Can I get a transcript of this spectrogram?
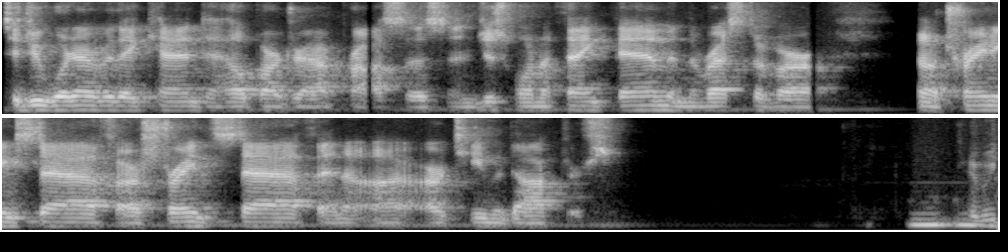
to do whatever they can to help our draft process. And just want to thank them and the rest of our you know, training staff, our strength staff, and our, our team of doctors. we,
